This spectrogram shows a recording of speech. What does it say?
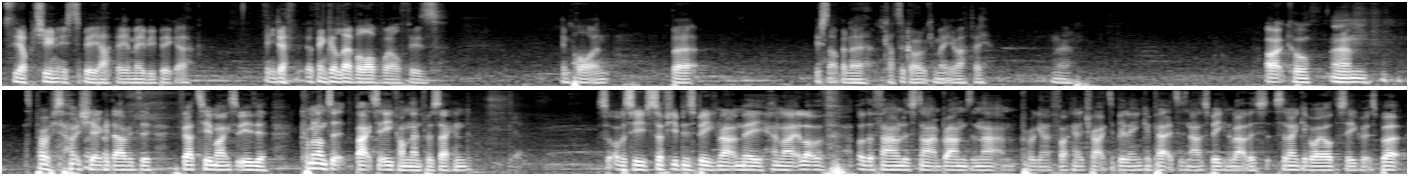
so the opportunities to be happy and maybe bigger. I think def- I think a level of wealth is important, but it's not going to categorically make you happy. No. All right, cool. Um, it's probably something I could dive into. If we had two mics, it'd be easier. Coming on to back to ecom then for a second. So obviously stuff you've been speaking about with me and like a lot of other founders starting brands and that. I'm probably going to fucking attract a billion competitors now speaking about this. So don't give away all the secrets. But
